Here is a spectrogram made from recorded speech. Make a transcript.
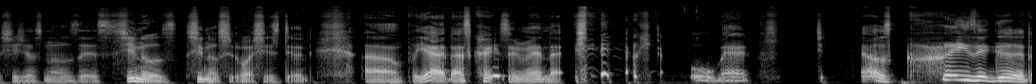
she just knows this. She knows she knows what she's doing. Um, but yeah, that's crazy, man. That oh man, that was crazy good.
